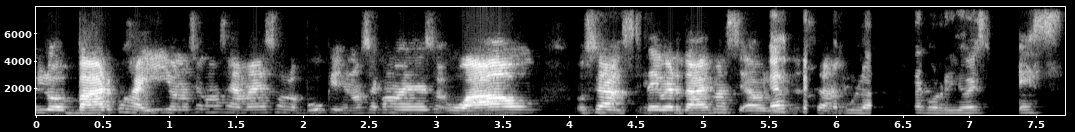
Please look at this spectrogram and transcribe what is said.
los barcos ahí, yo no sé cómo se llama eso, los buques, yo no sé cómo es eso, wow, o sea, de verdad demasiado lindo. Espectacular, el recorrido es, es,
